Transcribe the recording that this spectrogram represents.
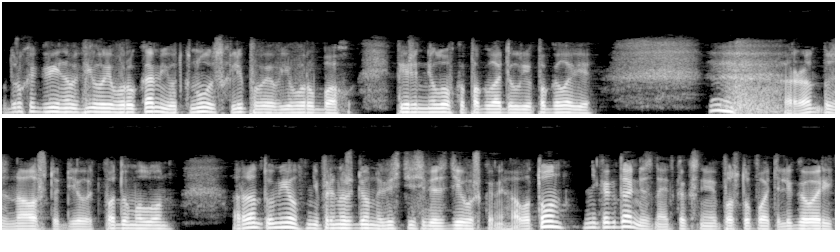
Вдруг Эгвейна вбила его руками и уткнулась, хлипывая в его рубаху. Перин неловко погладил ее по голове. «Эх, Рант бы знал, что делать», — подумал он. Рант умел непринужденно вести себя с девушками, а вот он никогда не знает, как с ними поступать или говорить.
